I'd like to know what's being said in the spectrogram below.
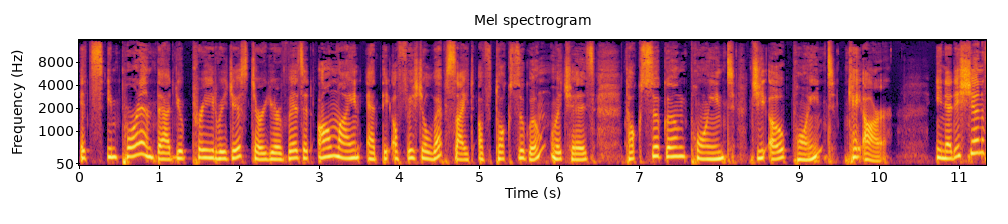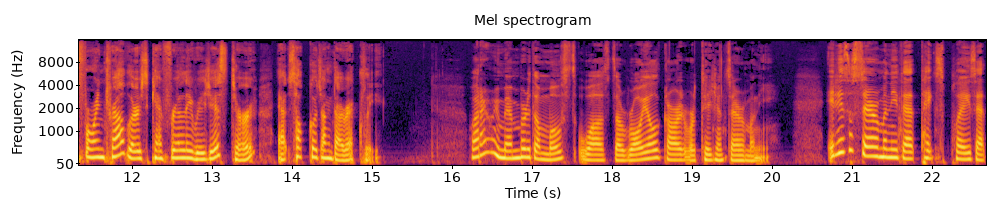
it's important that you pre-register your visit online at the official website of Deoksugung, which is deoksugung.go.kr. In addition, foreign travelers can freely register at Seokjojeon directly. What I remember the most was the Royal Guard rotation ceremony. It is a ceremony that takes place at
